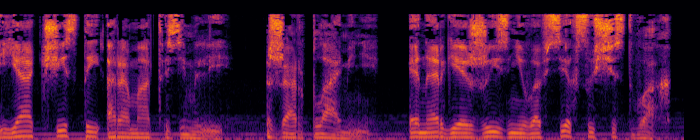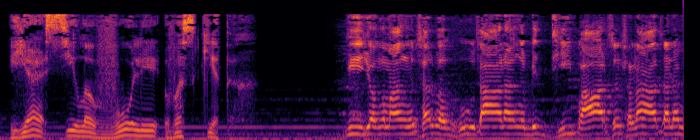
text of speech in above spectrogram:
Я чистый аромат земли, жар пламени, энергия жизни во всех существах. Я сила воли в аскетах. बीजंगमं सर्वभूतानं विद्धि पार्थ सनातनं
